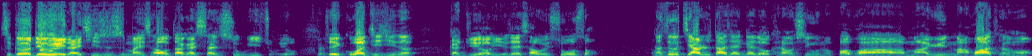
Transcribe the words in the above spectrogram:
这个六月以来其实是卖超大概三十五亿左右，所以国安基金呢，感觉哦也在稍微缩手。那这个假日大家应该都有看到新闻哦，包括马云、马化腾哦，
